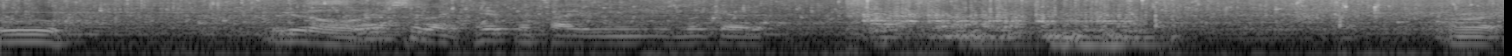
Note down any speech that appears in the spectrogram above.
Ooh, look at all that. Seriously, like hypnotizing when you just look at it. All right.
